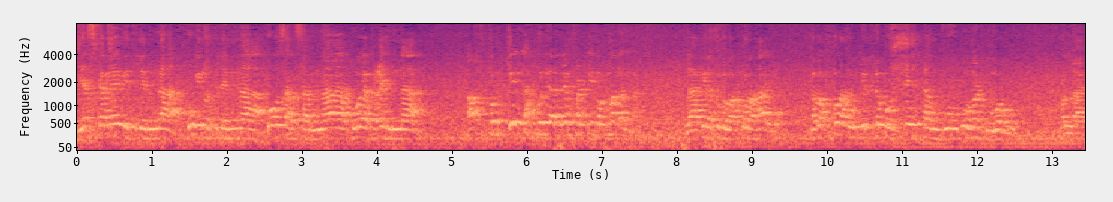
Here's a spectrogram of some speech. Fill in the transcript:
يسكمي مثلنا بوغينو تلنا كو سرسلنا كو يفعلنا أفتم كلنا كل اللي فرقي مقمرنا لكن تقول بقرة هاي بقرة وكلكم تهتم بوغو مردو والله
